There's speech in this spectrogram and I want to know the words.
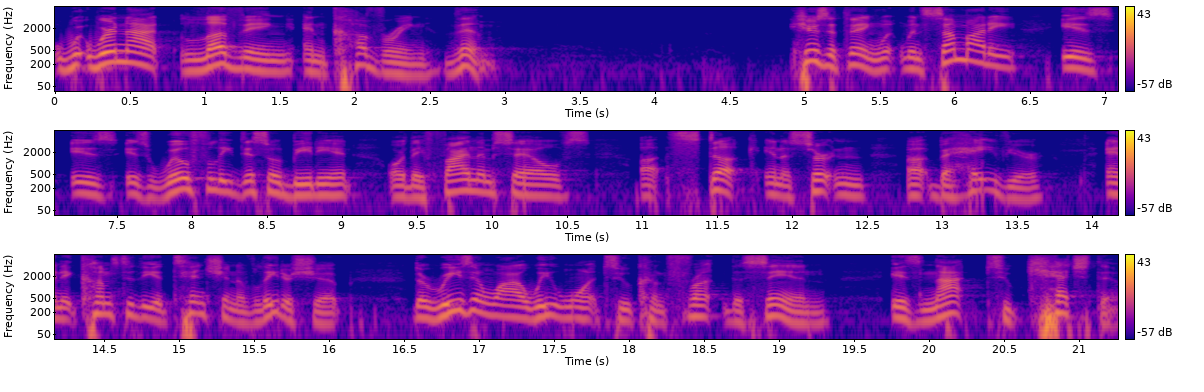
we're not loving and covering them. Here's the thing when somebody is, is, is willfully disobedient or they find themselves uh, stuck in a certain uh, behavior and it comes to the attention of leadership, the reason why we want to confront the sin is not to catch them,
